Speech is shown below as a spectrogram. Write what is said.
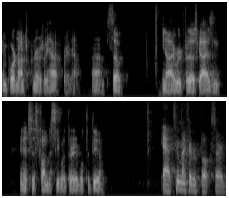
important entrepreneurs we have right now. Um, so you know, I root for those guys and, and it's just fun to see what they're able to do. Yeah, two of my favorite books are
